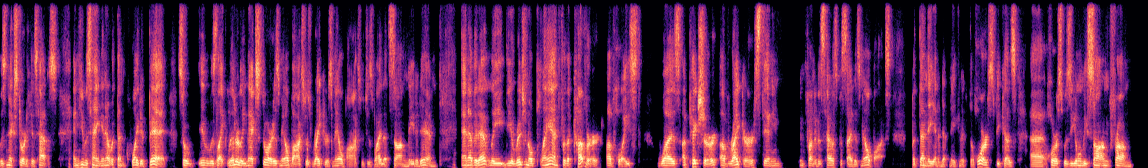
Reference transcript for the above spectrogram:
was next door to his house, and he was hanging out with them quite a bit. So it was like literally next door. His mailbox was Riker's mailbox, which is why that song made it in. And evidently, the original plan for the cover of Hoist was a picture of Riker standing in front of his house beside his mailbox but then they ended up making it the horse because uh, horse was the only song from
